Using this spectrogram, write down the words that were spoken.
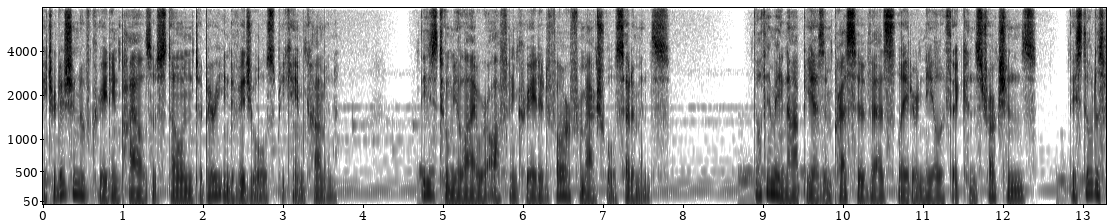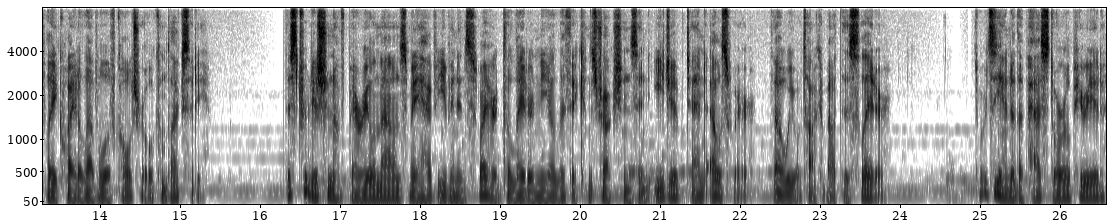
a tradition of creating piles of stone to bury individuals became common. These tumuli were often created far from actual sediments. Though they may not be as impressive as later Neolithic constructions, they still display quite a level of cultural complexity. This tradition of burial mounds may have even inspired the later Neolithic constructions in Egypt and elsewhere, though we will talk about this later. Towards the end of the pastoral period,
